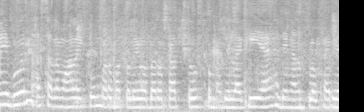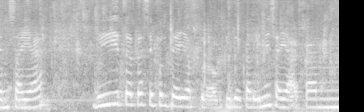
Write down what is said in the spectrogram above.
Hai Bun, Assalamualaikum warahmatullahi wabarakatuh. Kembali lagi ya dengan vlog harian saya. Di Tete Sipur Jaya Vlog Video kali ini saya akan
